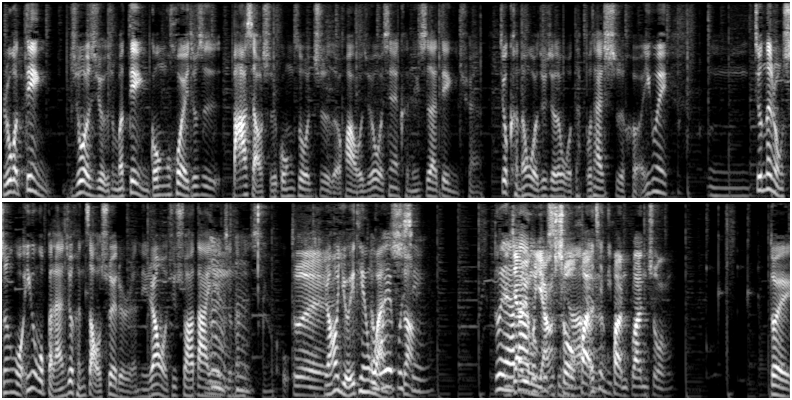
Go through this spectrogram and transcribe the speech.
如果电影如果有什么电影工会，就是八小时工作制的话，我觉得我现在肯定是在电影圈。就可能我就觉得我不太适合，因为嗯，就那种生活，因为我本来就很早睡的人，你让我去刷大夜真的很辛苦。对。然后有一天晚上。对啊，用阳寿换换观众。对，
